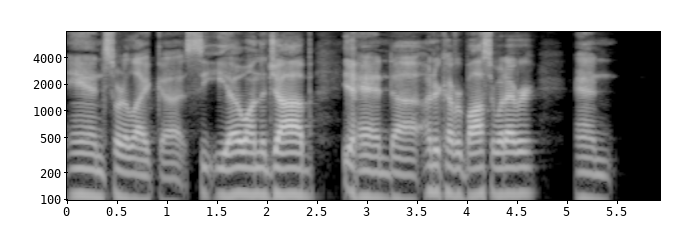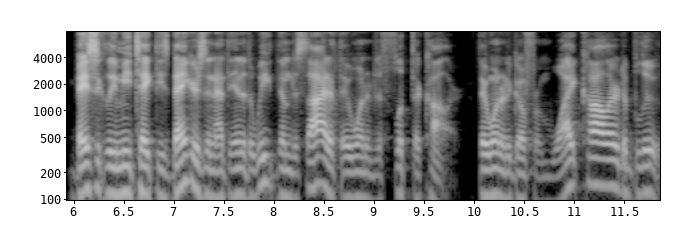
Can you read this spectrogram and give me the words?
and sort of like uh, CEO on the job Yeah. and uh, undercover boss or whatever. And basically, me take these bankers and at the end of the week, them decide if they wanted to flip their collar. If they wanted to go from white collar to blue.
